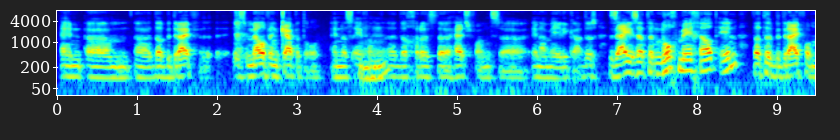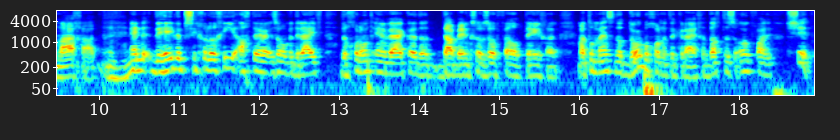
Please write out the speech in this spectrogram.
En ehm, eh, dat bedrijf is Melvin Capital. En dat is een van eh, de grootste hedge funds eh, in Amerika. Dus zij zetten nog meer geld in dat het bedrijf omlaag gaat. En de, de hele psychologie achter zo'n bedrijf, de grond inwerken, dat, daar ben ik sowieso fel op tegen. Maar toen mensen dat door begonnen te krijgen, dachten ze ook van... Shit,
